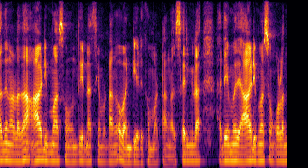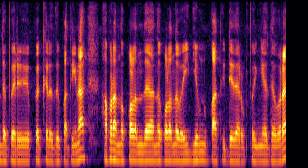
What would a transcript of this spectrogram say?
அதனால தான் ஆடி மாதம் வந்து என்ன செய்ய மாட்டாங்க? வண்டி எடுக்க மாட்டாங்க. சரிங்களா? அதே மாதிரி ஆடி மாதம் குழந்தை பெரு பெக்கிறது பார்த்திங்கன்னா அப்புறம் அந்த குழந்தை அந்த குழந்தை வைத்தியம்னு பார்த்துக்கிட்டே தான் இருப்பீங்க தவிர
